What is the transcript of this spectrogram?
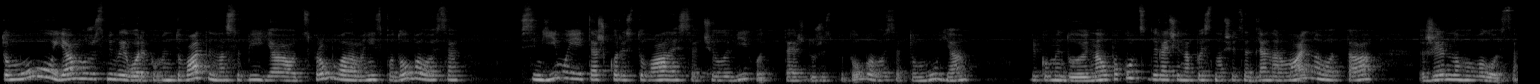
Тому я можу сміливо рекомендувати на собі. Я от спробувала, мені сподобалося. В сім'ї моїй теж користувалися, чоловік от теж дуже сподобалося, тому я рекомендую. На упаковці, до речі, написано, що це для нормального та жирного волосся.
